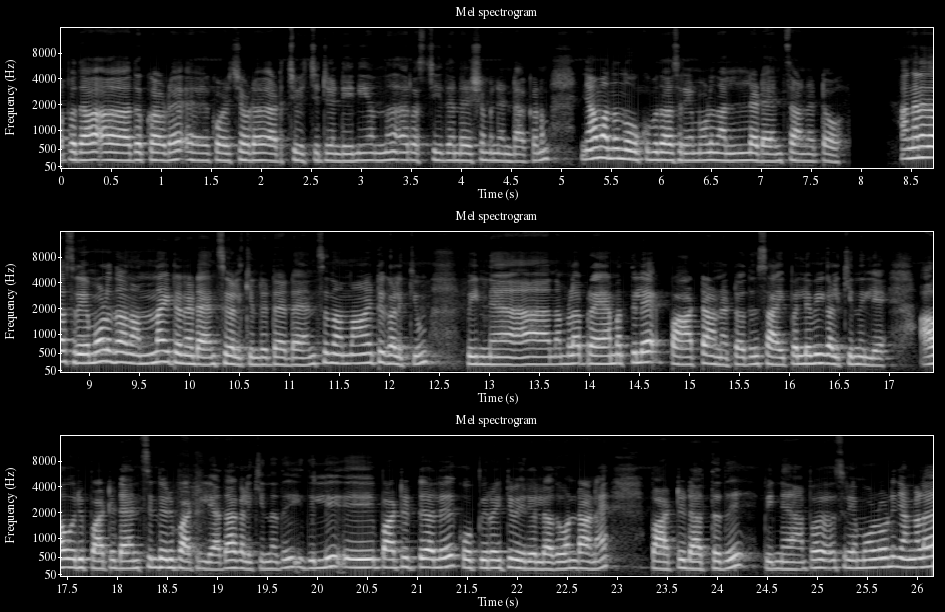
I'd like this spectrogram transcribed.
അപ്പോൾ അതാ അതൊക്കെ അവിടെ കുഴച്ചവിടെ അടച്ച് വെച്ചിട്ടുണ്ട്. ഇനി ഒന്ന് റെസ്റ്റ് ചെയ്തതിന്റെ ശേഷം പിന്നെ ഉണ്ടാക്കണം. ഞാൻ വന്ന് നോക്കുമ്പോൾ ദാ ശ്രീമോൾ നല്ല ഡാൻസാണ് കേട്ടോ. അങ്ങനെ ദാ ശ്രീമോൾ ഇതാ നന്നായിട്ട് തന്നെ ഡാൻസ് കളിക്കുന്നുണ്ട് കേട്ടോ ഡാൻസ് നന്നായിട്ട് കളിക്കും. പിന്നെ നമ്മളെ പ്രേമത്തിലെ പാട്ടാണ് കേട്ടോ അത് സായി പല്ലവി കളിക്കുന്നില്ലേ? ആ ഒരു പാട്ട് ഡാൻസിന്റെ ഒരു പാട്ടില്ലേ? അതാ കളിക്കുന്നത്. ഇതിൽ പാട്ടിട്ടാൽ കോപ്പിറൈറ്റ് വരുമല്ലോ. അതുകൊണ്ടാണ് പാട്ടിടാത്തത്. പിന്നെ അപ്പോൾ ശ്രീമോളോട് ഞങ്ങളെ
